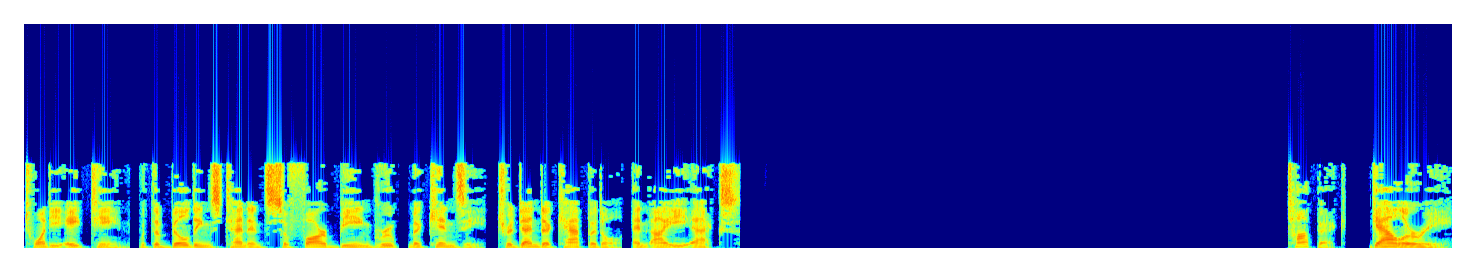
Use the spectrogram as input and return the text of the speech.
2018, with the building's tenants so far being Group, McKinsey, Tridenda Capital, and IEX. Topic: Gallery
